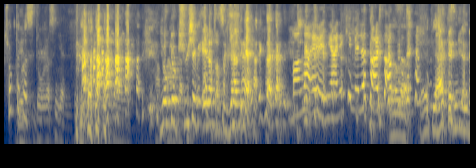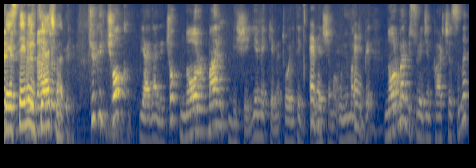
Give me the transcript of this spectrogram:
Çok da Evet. basit. Doğurasın geldi. Yok yok şu işe bir el atasım geldi gerçekten. Yani. Vallahi evet yani kim el atarsa atsın. Hep herkesin bir desteğine ihtiyaç çok- var. Çünkü çok yani hani çok normal bir şey. Yemek yeme, tuvalete gitme, Evet. yaşama, uyuma Evet. gibi normal bir sürecin parçasını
